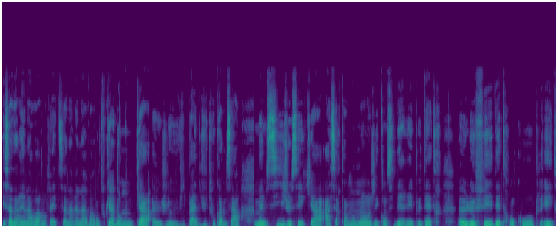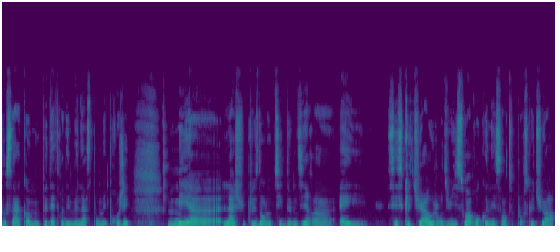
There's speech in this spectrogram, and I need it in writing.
et ça n'a rien à voir en fait, ça n'a rien à voir. En tout cas, dans mon cas, euh, je le vis pas du tout comme ça. Même si je sais qu'il y a à certains moments, j'ai considéré peut-être euh, le fait d'être en couple et tout ça comme peut-être des menaces pour mes projets. Mais euh, là, je suis plus dans l'optique de me dire, hey, c'est ce que tu as aujourd'hui, sois reconnaissante pour ce que tu as.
